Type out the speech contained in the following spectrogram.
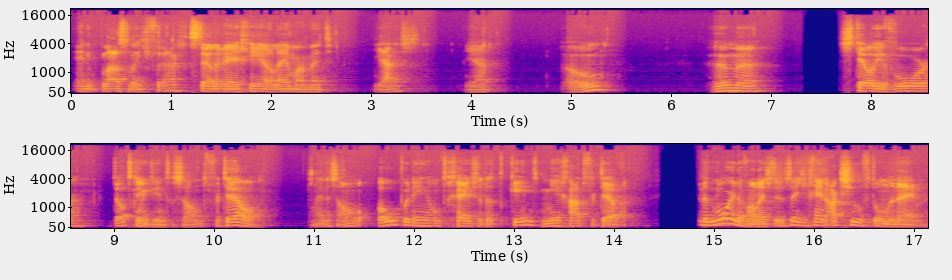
en in plaats van dat je vragen te stellen, reageer je alleen maar met juist, ja, oh, hummen, stel je voor, dat klinkt interessant, vertel. En dat is allemaal openingen om te geven zodat het kind meer gaat vertellen. En het mooie daarvan is dus dat je geen actie hoeft te ondernemen.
